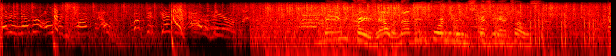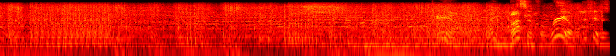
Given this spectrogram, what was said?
Get another open conflict. Oh, fuck this! Get me out of here! Man, you crazy. I would not be reporting the news, especially that close. Damn, they busting for real. This shit is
